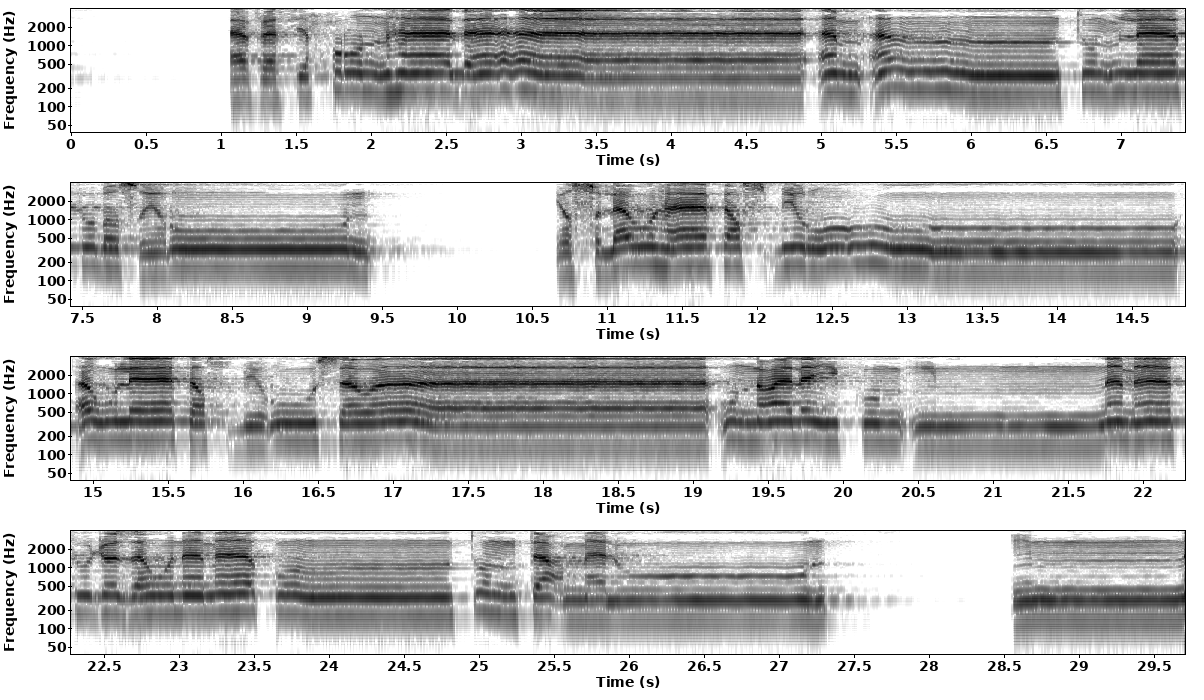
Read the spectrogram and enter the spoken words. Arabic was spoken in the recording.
أَفَسِحْرٌ هَٰذَا أَمْ أَنتُمْ لَا تُبْصِرُونَ اصْلَوْهَا فَاصْبِرُوا أَوْ لَا تَصْبِرُوا سَوَاءٌ عَلَيْكُمْ ۖ إِنَّمَا تُجْزَوْنَ مَا كُنتُمْ تَعْمَلُونَ إِنَّ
